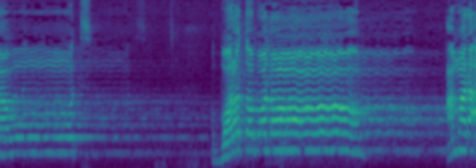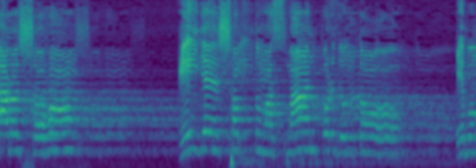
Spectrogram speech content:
মাউত, বলো তো, বলো, আমার আরও সহ এই যে সপ্তম আসমান পর্যন্ত এবং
